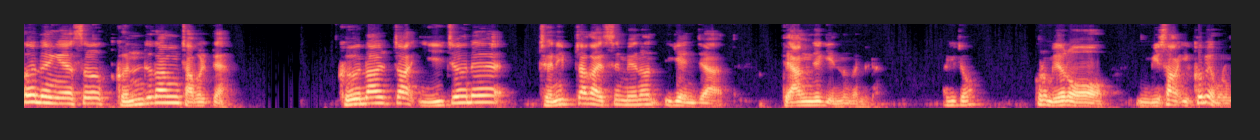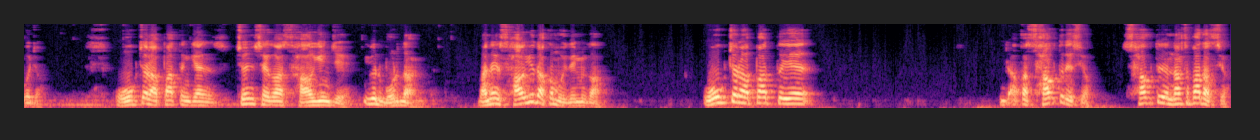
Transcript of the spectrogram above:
은행에서 건저당 잡을 때, 그 날짜 이전에 전입자가 있으면은 이게 이제 대항력이 있는 겁니다. 알겠죠? 그럼 예로 미상, 이 금액 모르는 거죠. 5억짜리 아파트인 게 전세가 4억인지 이걸 모른다. 만약에 4억이다 그러면 어떻게 됩니까? 5억짜리 아파트에 아까 4억 들였어요. 4억 들여 낙찰 받았어요.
